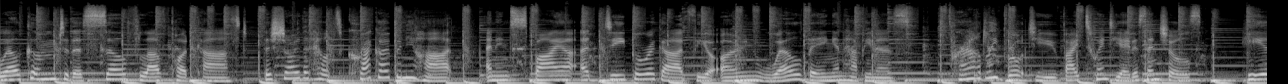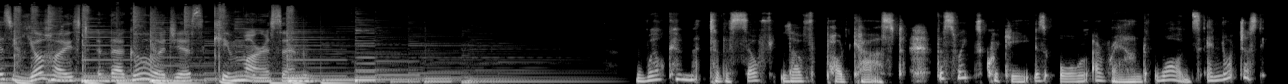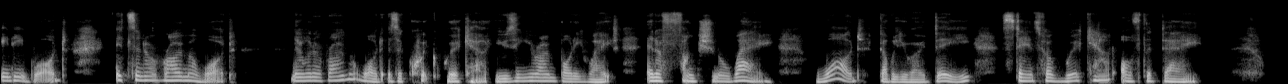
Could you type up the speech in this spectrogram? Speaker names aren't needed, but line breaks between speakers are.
Welcome to the Self Love Podcast, the show that helps crack open your heart and inspire a deeper regard for your own well being and happiness. Proudly brought to you by Twenty8 Essentials. Here's your host, the gorgeous Kim Morrison.
Welcome to the Self Love Podcast. This week's quickie is all around WODs and not just any WOD, it's an aroma WOD. Now, an aroma WOD is a quick workout using your own body weight in a functional way. WOD, W O D, stands for Workout of the Day.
